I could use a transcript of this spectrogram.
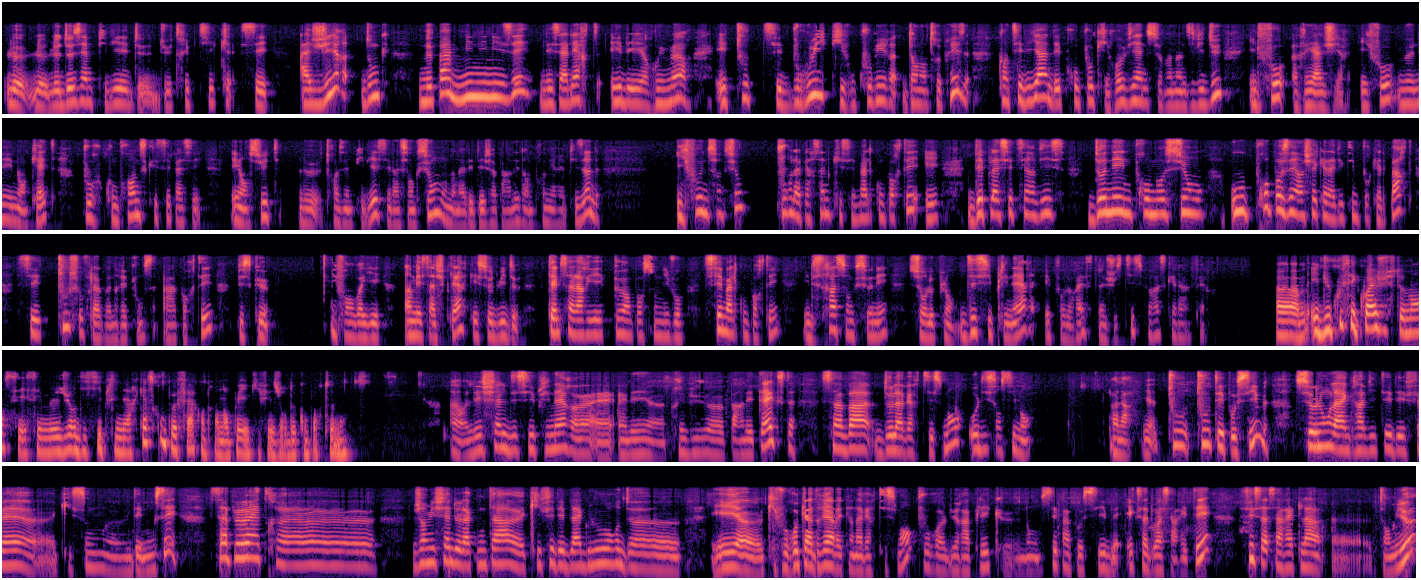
Le, deuxième pilier du triptyque, c'est agir. Donc, ne pas minimiser les alertes et les rumeurs et tous ces bruits qui vont courir dans l'entreprise. Quand il y a des propos qui reviennent sur un individu, il faut réagir. Il faut mener une enquête pour comprendre ce qui s'est passé. Et ensuite, le troisième pilier, c'est la sanction. On en avait déjà parlé dans le premier épisode. Il faut une sanction pour la personne qui s'est mal comportée et déplacer de service, donner une promotion ou proposer un chèque à la victime pour qu'elle parte, c'est tout sauf la bonne réponse à apporter, puisque il faut envoyer un message clair qui est celui de tel salarié, peu importe son niveau, s'est mal comporté, il sera sanctionné sur le plan disciplinaire et pour le reste, la justice fera ce qu'elle a à faire. Euh, et du coup, c'est quoi justement ces, ces mesures disciplinaires? Qu'est-ce qu'on peut faire contre un employé qui fait ce genre de comportement? Alors, l'échelle disciplinaire, euh, elle, est euh, prévue euh, par les textes. Ça va de l'avertissement au licenciement. Voilà, tout, tout, est possible selon la gravité des faits qui sont dénoncés. Ça peut être Jean-Michel de la Conta qui fait des blagues lourdes et qu'il faut recadrer avec un avertissement pour lui rappeler que non, c'est pas possible et que ça doit s'arrêter. Si ça s'arrête là, euh, tant mieux.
